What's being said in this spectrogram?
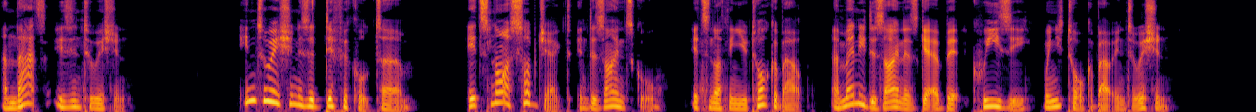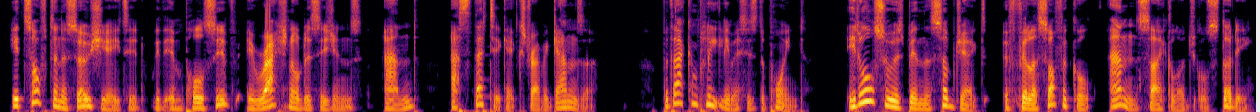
and that is intuition. Intuition is a difficult term. It's not a subject in design school. It's nothing you talk about, and many designers get a bit queasy when you talk about intuition. It's often associated with impulsive, irrational decisions and aesthetic extravaganza, but that completely misses the point. It also has been the subject of philosophical and psychological study,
